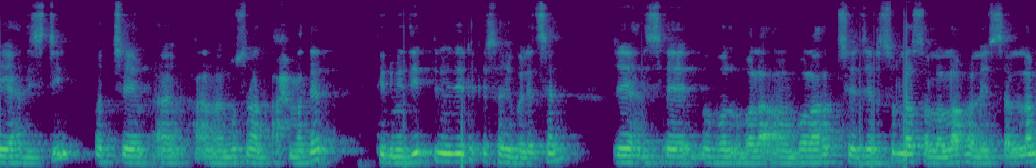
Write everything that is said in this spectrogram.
এই হাদিসটি হচ্ছে মুসনাদ আহমদের, তিরমিজি। তিরমিজি এটাকে সহি বলেছেন। যে হাদিসে বলা বলা হচ্ছে যে রসুল্লাহ সাল্লাহ আলি সাল্লাম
